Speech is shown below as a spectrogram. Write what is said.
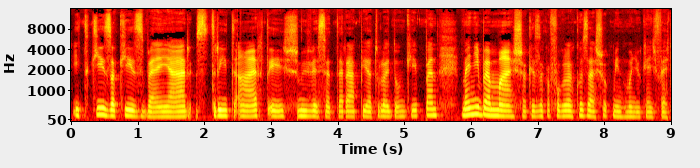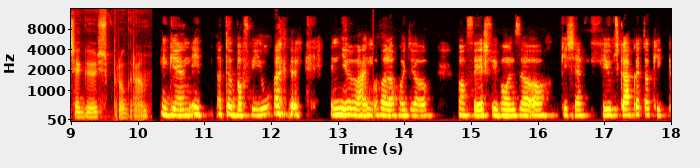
Itt kéz a kézben jár street art és művészetterápia tulajdonképpen. Mennyiben másak ezek a foglalkozások, mint mondjuk egy fecsegős program? Igen, itt a több a fiú. Nyilván valahogy a a férfi vonza a kisebb fiúcskákat, akik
